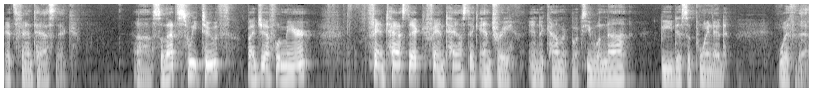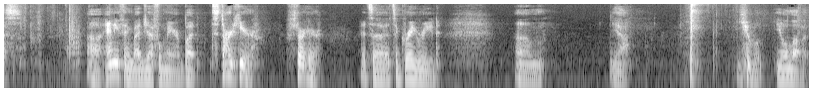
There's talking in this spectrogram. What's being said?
It's fantastic. Uh, so that's Sweet Tooth by Jeff Lemire. Fantastic, fantastic entry into comic books. You will not be disappointed with this. Uh, anything by Jeff Lemire, but start here. Start here. It's a it's a great read. Um, yeah, you will you'll love it.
